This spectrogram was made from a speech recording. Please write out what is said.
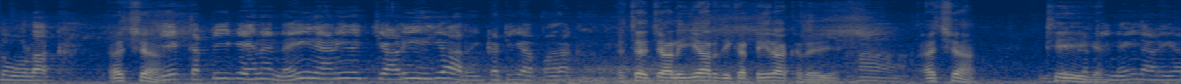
2 ਲੱਖ। ਅੱਛਾ। ਜੇ ਕੱਟੀ ਕਿਸੇ ਨੇ ਨਹੀਂ ਲੈਣੀ ਤੇ 40000 ਦੀ ਕੱਟੀ ਆਪਾਂ ਰੱਖ ਲਾਂਗੇ। ਅੱਛਾ 40000 ਦੀ ਕੱਟੀ ਰੱਖਦੇ ਜੀ। ਹਾਂ। ਅੱਛਾ ਠੀਕ ਕੱਟੀ ਹੈ ਨਹੀਂ ਲੈਣੀ ਆ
